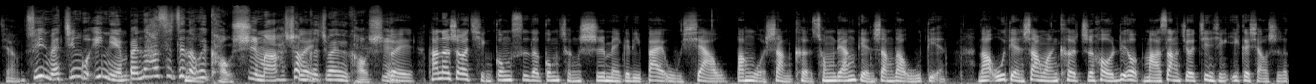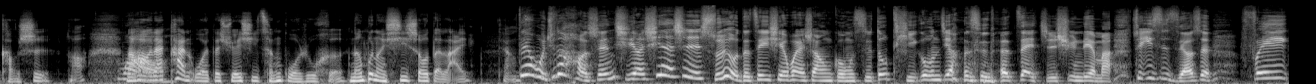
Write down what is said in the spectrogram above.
这样。所以你们要经过一年半，那他是真的会考试吗？他上课之外会考试？对，他那时候请公司的工程师每个礼拜五下午帮我上课，从两点上到五点，然后五点上完课之后六马上就进行一个小时的考试好，然后来看我的学习成果如何，能不能吸收得来。对啊，我觉得好神奇啊！现在是所有的这些外商公司都提供这样子的在职训练嘛？所以意思只要是非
